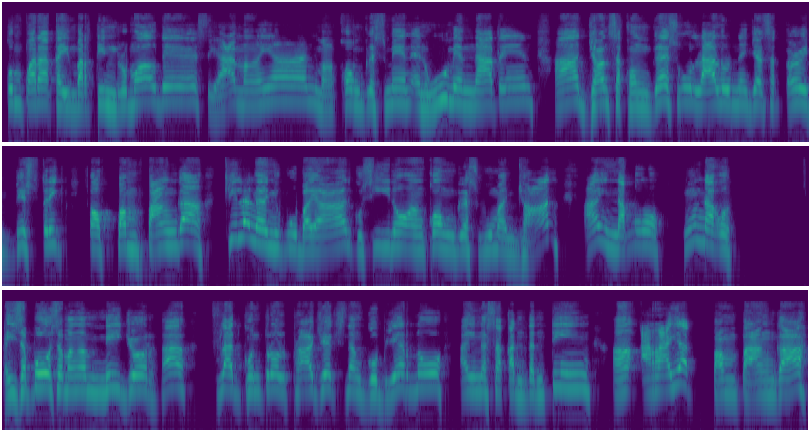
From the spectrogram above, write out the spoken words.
kumpara kay Martin Romualdez, yan mga yan, mga congressmen and women natin, ah, diyan sa Kongreso, lalo na diyan sa 3rd District of Pampanga. Kilala niyo po ba yan kung sino ang congresswoman diyan? Ay, nako, nako, isa po sa mga major ha flood control projects ng gobyerno ay nasa kandanting uh, arayat Pampanga.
